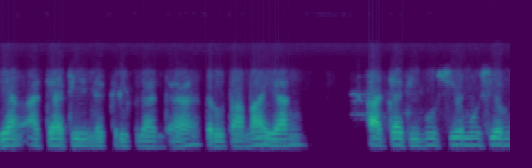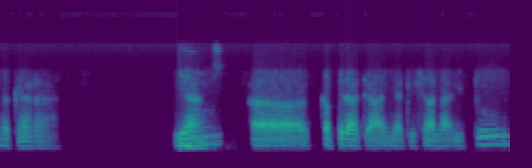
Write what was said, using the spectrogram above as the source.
yang ada di negeri Belanda, terutama yang ada di museum-museum negara yang uh, keberadaannya di sana itu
